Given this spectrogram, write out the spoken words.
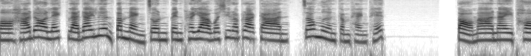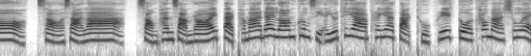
มหาดอเล็กและได้เลื่อนตำแหน่งจนเป็นพระยาวชิรปราการ เจ้าเมืองกำแพงเพชร ต่อมาในพศศาลา 2308 พม่าได้ล้อมกรุงศรีอยุธยาพระยาตากถูกเรียกตัวเข้ามาช่วย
